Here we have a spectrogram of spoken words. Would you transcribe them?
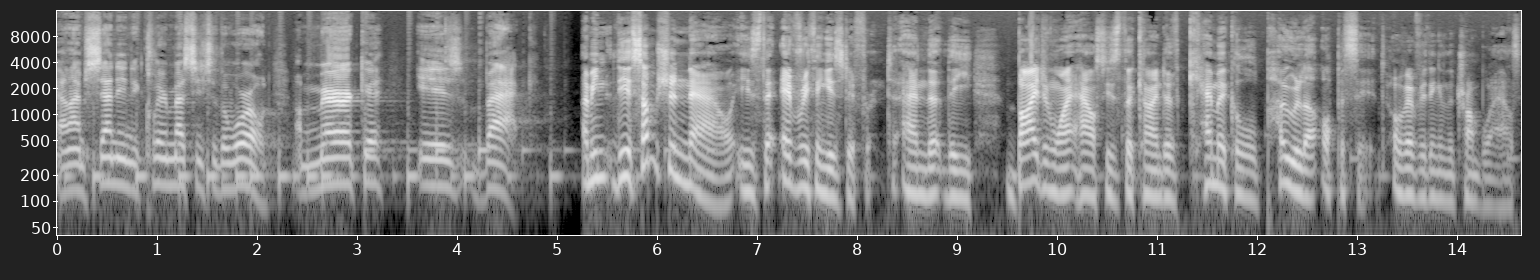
And I'm sending a clear message to the world America is back. I mean, the assumption now is that everything is different and that the Biden White House is the kind of chemical polar opposite of everything in the Trump White House.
